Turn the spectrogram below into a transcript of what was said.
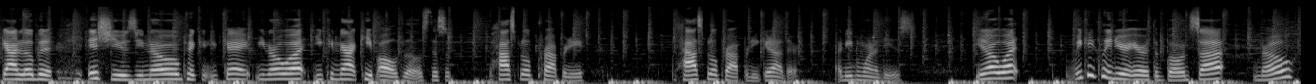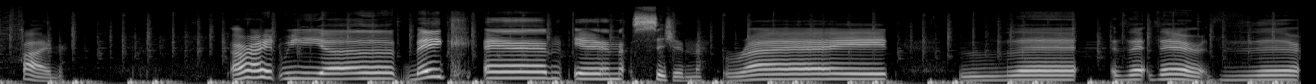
got a little bit of issues, you know. Pick, okay, you know what? You cannot keep all of those. This is hospital property. Hospital property. Get out of there. I need one of these. You know what? We can clean your ear with a bone saw. No? Fine. Alright, we uh make an incision. Right the, the, there. There.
